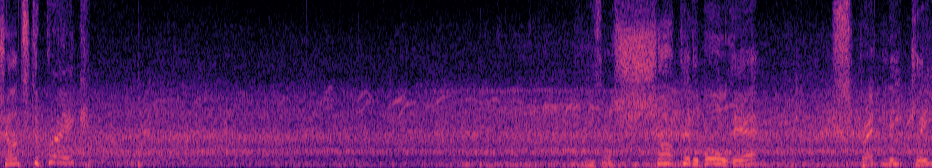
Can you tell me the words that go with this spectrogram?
Chance to break. He's a sharp little ball here. Spread neatly.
